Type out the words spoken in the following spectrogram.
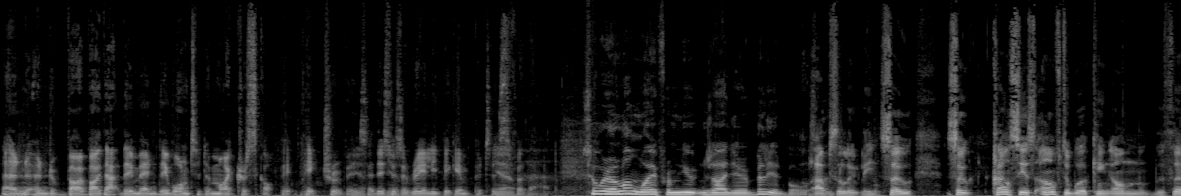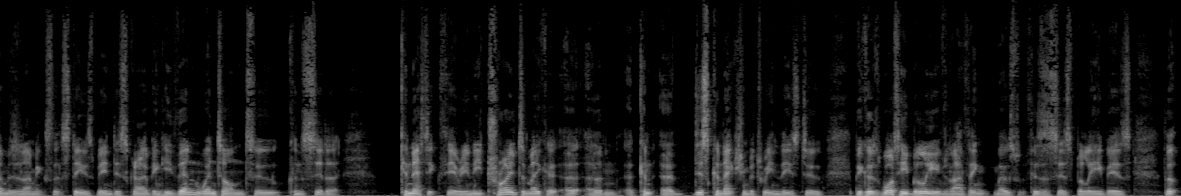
and and by, by that they meant they wanted a microscopic picture of it. Yeah, so this yeah. was a really big impetus Yeah. for that. So we're a long way from Newton's idea of billiard balls. then. Absolutely. So, so Clausius, after working on the thermodynamics that Steve's been describing, he then went on to consider kinetic theory, and he tried to make a, a, um, a, con- a disconnection between these two because what he believed, and I think most physicists believe, is that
